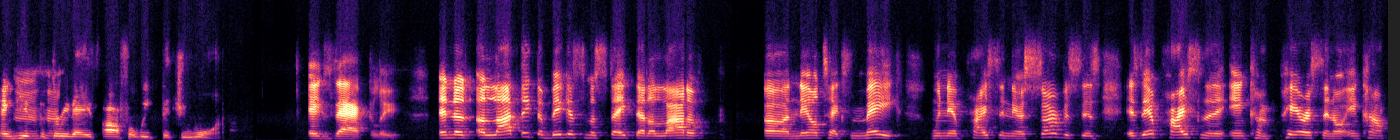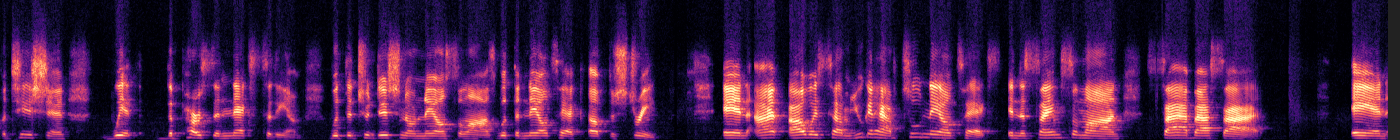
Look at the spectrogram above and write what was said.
and get mm-hmm. the three days off a week that you want. Exactly. And a, a lot, I think the biggest mistake that a lot of uh, nail techs make when they're pricing their services is they're pricing it in comparison or in competition with the person next to them, with the traditional nail salons, with the nail tech up the street. And I, I always tell them you can have two nail techs in the same salon side by side and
